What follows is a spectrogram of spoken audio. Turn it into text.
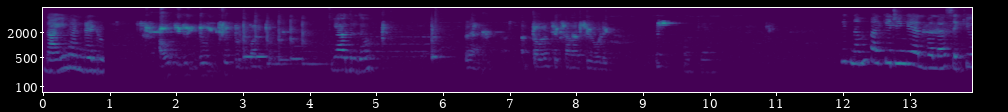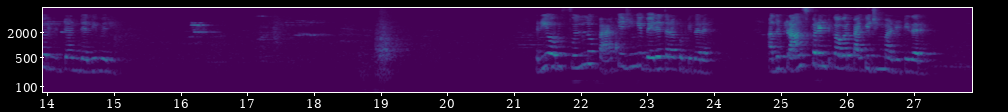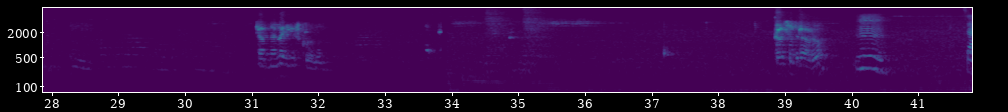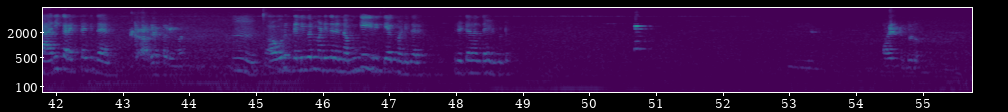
ನೈನ್ ಹಂಡ್ರೆಡ್ ಯಾವ್ದ್ರದ್ದು? ಇದು ನಮ್ಮ ಪ್ಯಾಕೇಜಿಂಗೇ ಅಲ್ವಲ್ಲ ಸೆಕ್ಯೂರ್ ರಿಟರ್ನ್ ಡೆಲಿವರಿ ರೀ ಅವರು ಫುಲ್ಲು ಪ್ಯಾಕೇಜಿಂಗೇ ಬೇರೆ ಥರ ಕೊಟ್ಟಿದ್ದಾರೆ. ಅದು ಟ್ರಾನ್ಸ್ಪರೆಂಟ್ ಕವರ್ ಪ್ಯಾಕೇಜಿಂಗ್ ಮಾಡಿಟ್ಟಿದ್ದಾರೆ. ಅವರು? ಹ್ಞೂ ಸ್ಯಾರಿ ಅವ್ರಿಗೆ ಡೆಲಿವರ್ ಮಾಡಿದ್ದಾರೆ. ನಮಗೆ ಈ ರೀತಿಯಾಗಿ ಮಾಡಿದ್ದಾರೆ. ರಿಟರ್ನ್ ಅಂತ ಹೇಳ್ಬಿಟ್ಟು ಆಯ್ತು ಬಿಡು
